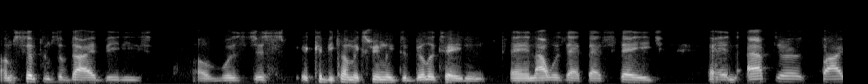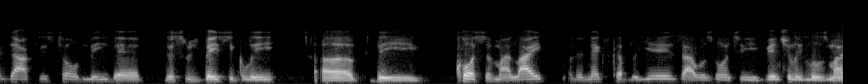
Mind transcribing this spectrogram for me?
um, symptoms of diabetes uh, was just it could become extremely debilitating, and I was at that stage. And after five doctors told me that this was basically uh, the course of my life, for the next couple of years, I was going to eventually lose my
